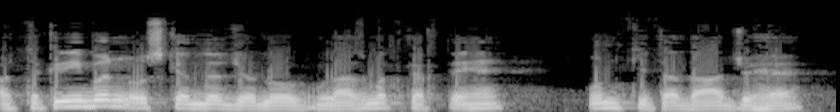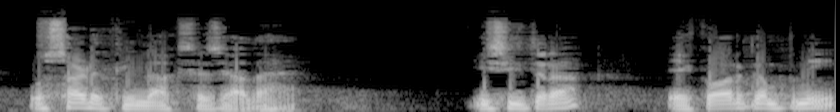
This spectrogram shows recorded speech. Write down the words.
और तकरीबन उसके अंदर जो लोग मुलाजमत करते हैं, उनकी तादाद जो है वो साढ़े तीन लाख से ज़्यादा है। इसी तरह एक और कंपनी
